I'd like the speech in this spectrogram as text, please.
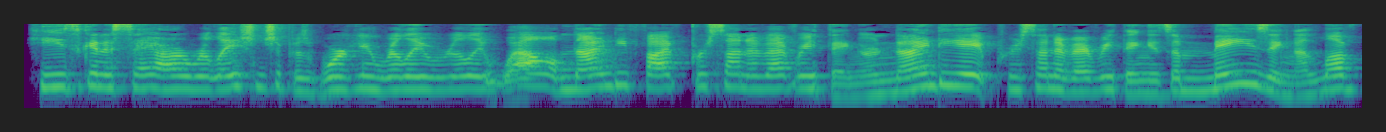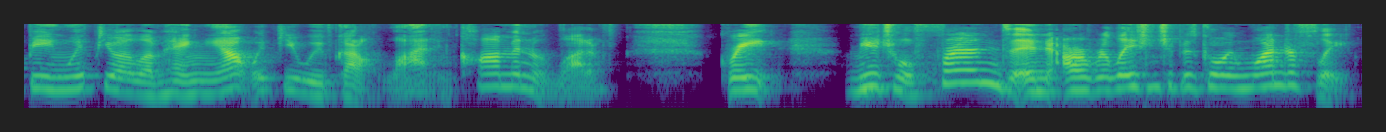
he's going to say our relationship is working really, really well. 95% of everything or 98% of everything is amazing. I love being with you. I love hanging out with you. We've got a lot in common, a lot of great mutual friends, and our relationship is going wonderfully.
